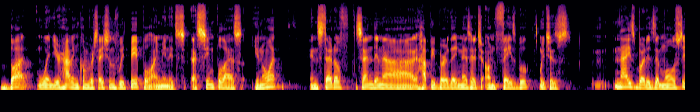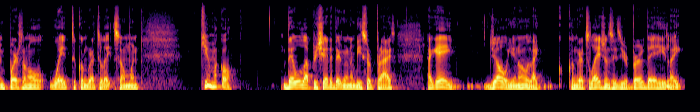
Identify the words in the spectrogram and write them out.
But when you're having conversations with people, I mean, it's as simple as you know what? Instead of sending a happy birthday message on Facebook, which is nice, but it's the most impersonal way to congratulate someone, give them a call. They will appreciate it. They're gonna be surprised. Like, hey, Joe, you know, like, congratulations, it's your birthday. Like,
